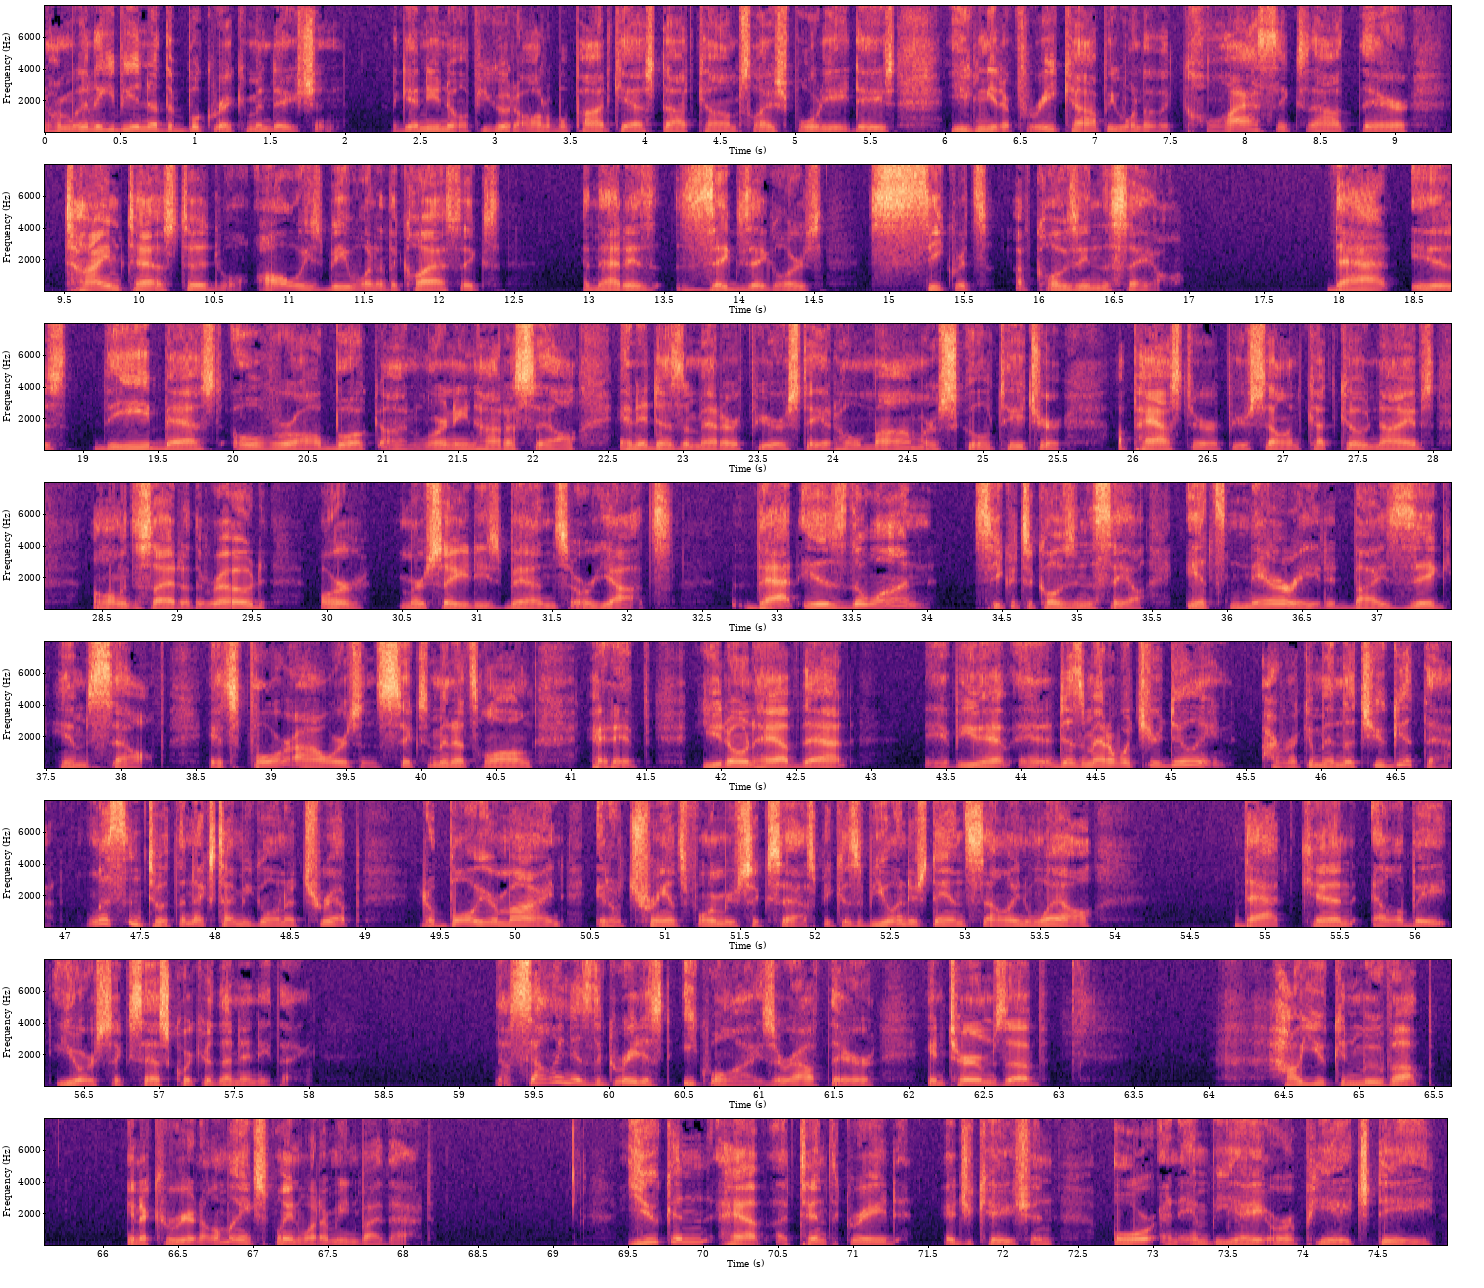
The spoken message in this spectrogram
Now, I'm going to give you another book recommendation. Again, you know, if you go to audiblepodcast.com slash 48 days, you can get a free copy, one of the classics out there, time tested, will always be one of the classics, and that is Zig Ziglar's Secrets of Closing the Sale. That is the best overall book on learning how to sell. And it doesn't matter if you're a stay at home mom or a school teacher, a pastor, if you're selling Cutco knives along the side of the road, or Mercedes Benz, or yachts. That is the one. Secrets of Closing the Sale. It's narrated by Zig himself. It's four hours and six minutes long. And if you don't have that, if you have, and it doesn't matter what you're doing, I recommend that you get that. Listen to it the next time you go on a trip. It'll blow your mind. It'll transform your success because if you understand selling well, that can elevate your success quicker than anything. Now, selling is the greatest equalizer out there in terms of how you can move up in a career. Now, let me explain what I mean by that. You can have a 10th grade education or an MBA or a PhD.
